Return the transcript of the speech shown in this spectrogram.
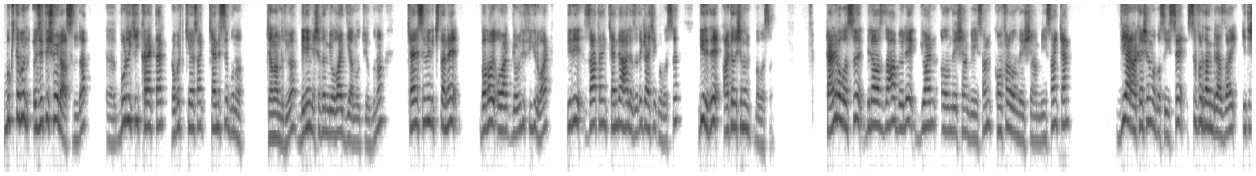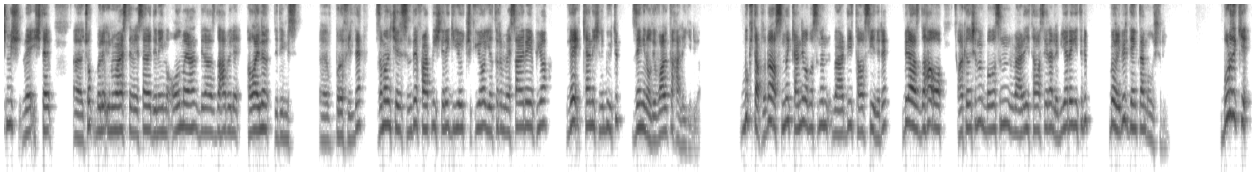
Bu kitabın özeti şöyle aslında. e, Buradaki karakter Robert Kiyosaki kendisi bunu canlandırıyor. Benim yaşadığım bir olay diye anlatıyor bunu. Kendisinin iki tane baba olarak gördüğü figür var. Biri zaten kendi halihazırda gerçek babası. Biri de arkadaşının babası. Kendi babası biraz daha böyle güven alanında yaşayan bir insan, konfor alanında yaşayan bir insanken diğer arkadaşının babası ise sıfırdan biraz daha yetişmiş ve işte e, çok böyle üniversite vesaire deneyimi olmayan biraz daha böyle alaylı dediğimiz e, profilde zaman içerisinde farklı işlere giriyor, çıkıyor, yatırım vesaire yapıyor ve kendi işini büyütüp zengin oluyor, varlıklı hale geliyor. Bu kitapta da aslında kendi babasının verdiği tavsiyeleri biraz daha o arkadaşının babasının verdiği tavsiyelerle bir araya getirip böyle bir denklem oluşturuyor. Buradaki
